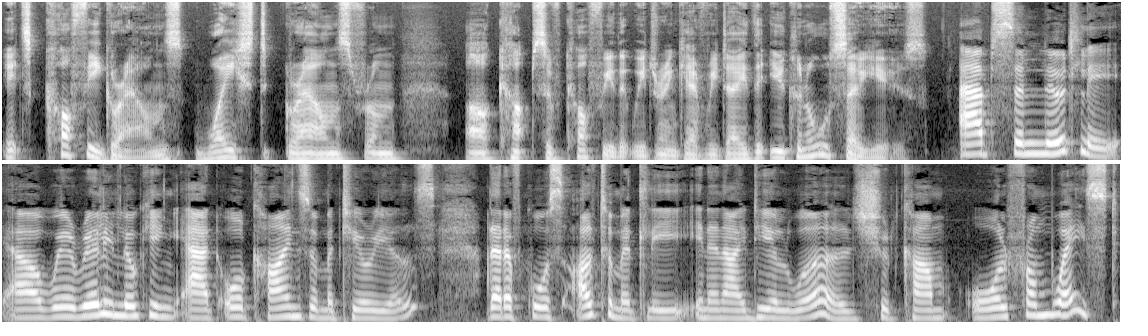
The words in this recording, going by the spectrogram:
It's coffee grounds, waste grounds from our cups of coffee that we drink every day that you can also use. Absolutely. Uh, we're really looking at all kinds of materials that, of course, ultimately, in an ideal world, should come all from waste.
